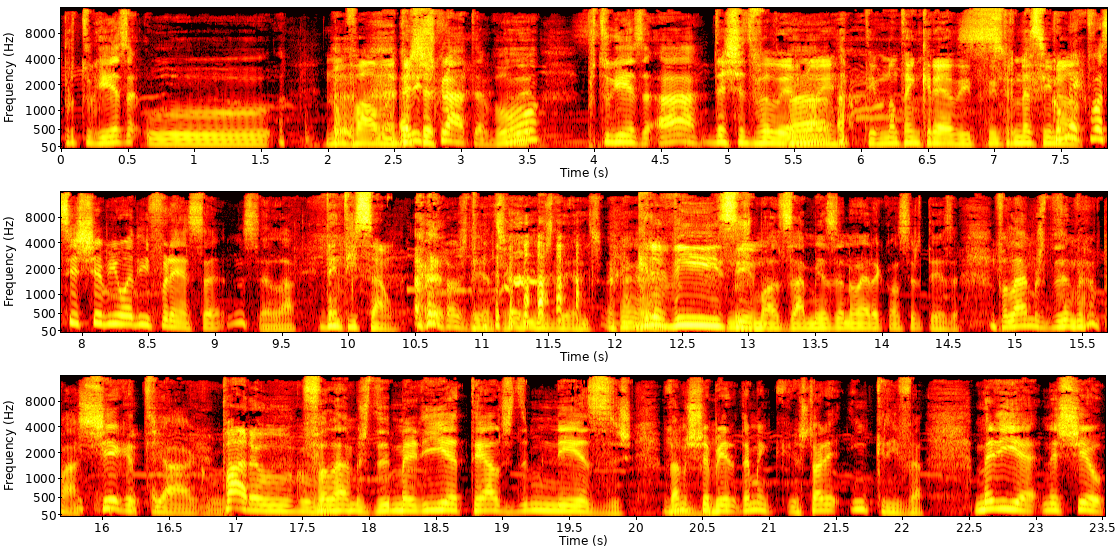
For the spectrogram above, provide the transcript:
Portuguesa. O... Não vale, deixa, Aristocrata. Bom. Portuguesa. Ah. deixa de valer, não é? Tipo, não tem crédito internacional. Como é que vocês sabiam a diferença? Não sei lá. Dentição. Os dentes, os dentes. Nos Gravíssimo. modos à mesa não era com certeza. Falamos de. Pá, chega, Tiago. Para, Hugo. Falamos de Maria Teles de Menezes. Vamos Uhum. saber também que história incrível. Maria nasceu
